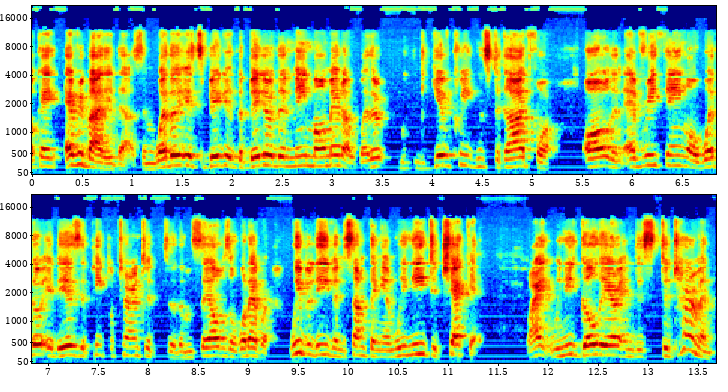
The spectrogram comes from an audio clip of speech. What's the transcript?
Okay, everybody does. And whether it's bigger, the bigger than me moment, or whether we give credence to God for all and everything, or whether it is that people turn to, to themselves or whatever, we believe in something and we need to check it right? We need to go there and just determine,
